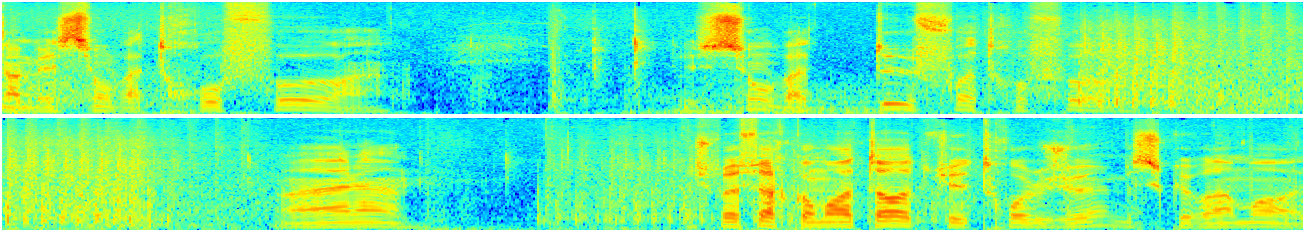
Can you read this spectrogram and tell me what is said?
Non, mais le son va trop fort. Hein. Le son va deux fois trop fort. Voilà. Je préfère qu'on m'entende que trop le jeu. Parce que vraiment,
